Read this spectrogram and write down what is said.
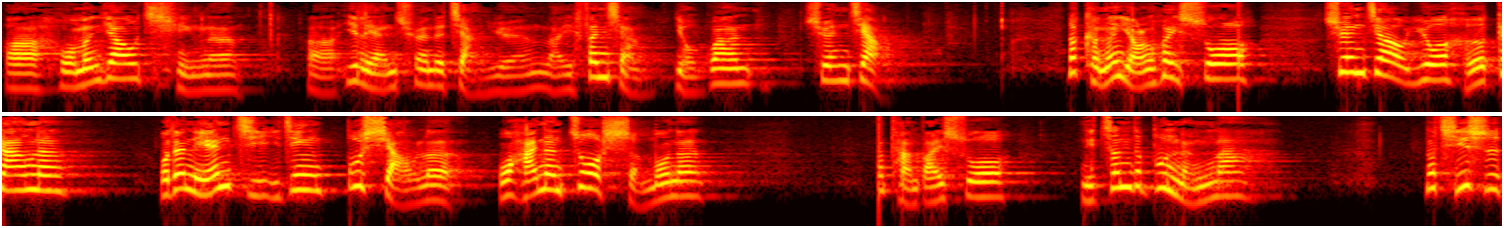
啊，我们邀请了啊一连串的讲员来分享有关宣教。那可能有人会说，宣教与我何干呢？我的年纪已经不小了，我还能做什么呢？那坦白说，你真的不能吗？那其实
